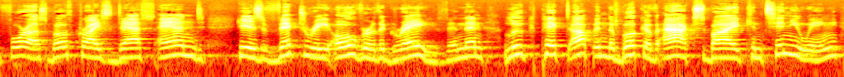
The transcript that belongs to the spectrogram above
for us both Christ's death and his victory over the grave. And then Luke picked up in the book of Acts by continuing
